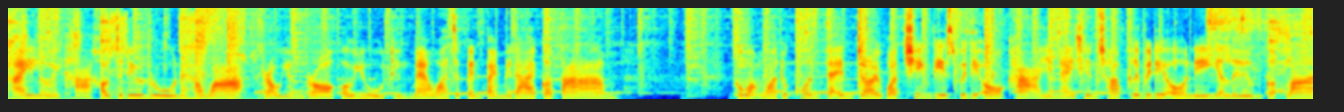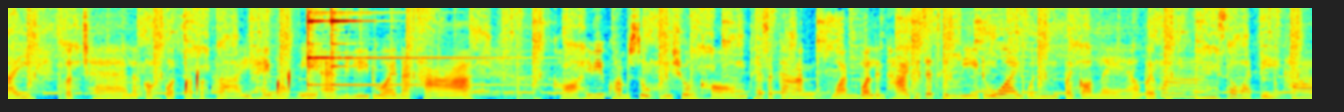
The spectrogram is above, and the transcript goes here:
ให้เลยค่ะ เขาจะได้รู้นะคะว่า เรายังรอเขาอยู่ถึงแม้ว่าจะเป็นไปไม่ได้ก็ตาม ก็หวังว่าทุกคนจะ enjoy watching this video ค่ะ ยังไงชื่นชอบคลิปวิดีโอนี้อย่าลืมกดไลค์กดแชร์แล้วก็กด subscribe ให้หมอมมี่แอนมิลลี่ด้วยนะคะ ขอให้มีความสุขในช่วงของเทศกาลวันวาเลนไทน์ที่จะถึงนี้ด้วย วันนี้ไปก่อนแล้ว บ๊ายบาย สวัสดีค่ะ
